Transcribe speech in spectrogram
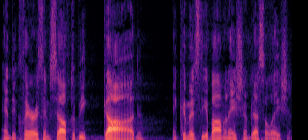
and declares himself to be God and commits the abomination of desolation.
